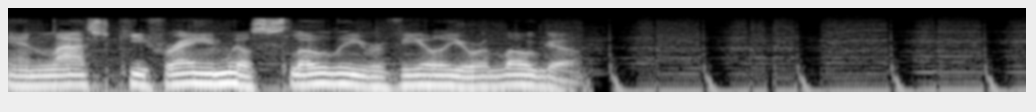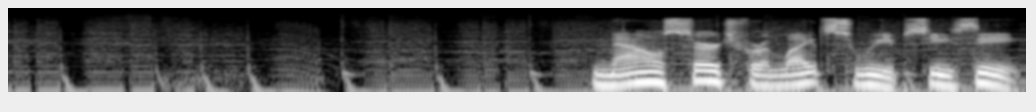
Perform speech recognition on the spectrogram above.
and last keyframe will slowly reveal your logo. Now search for Light Sweep CC.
